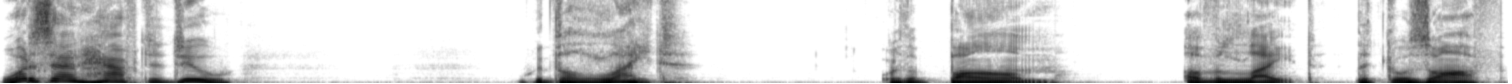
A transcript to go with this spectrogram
What does that have to do with the light or the bomb of light that goes off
